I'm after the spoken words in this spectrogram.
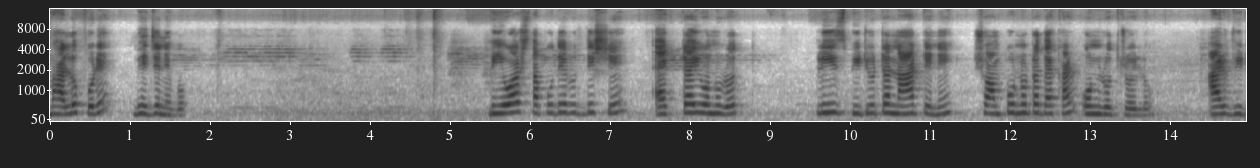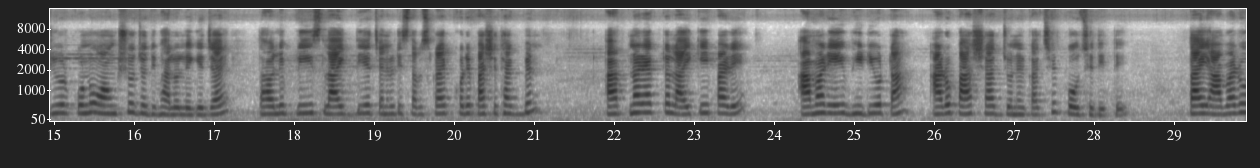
ভালো করে ভেজে নেব। ভিওয়ার আপুদের উদ্দেশ্যে একটাই অনুরোধ, প্লিজ ভিডিওটা না টেনে সম্পূর্ণটা দেখার অনুরোধ রইল। আর ভিডিওর কোনো অংশ যদি ভালো লেগে যায়, তাহলে প্লিজ লাইক দিয়ে চ্যানেলটি সাবস্ক্রাইব করে পাশে থাকবেন। আপনার একটা লাইকেই পারে আমার এই ভিডিওটা আরও পাঁচ সাত জনের কাছে পৌঁছে দিতে। তাই আবারও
